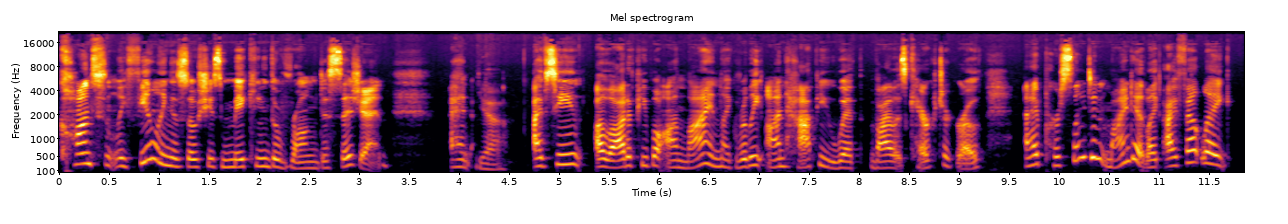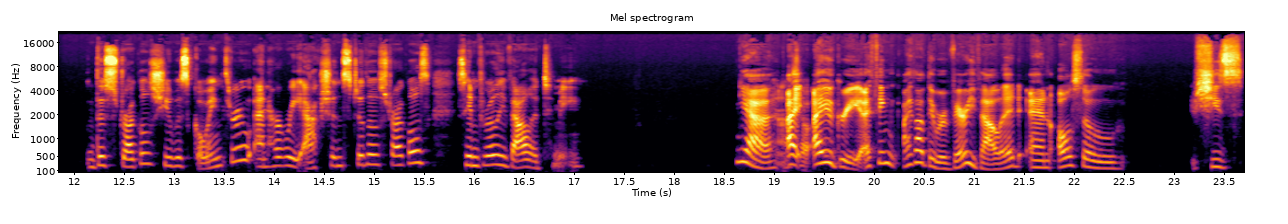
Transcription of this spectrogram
constantly feeling as though she's making the wrong decision and yeah. I've seen a lot of people online like really unhappy with Violet's character growth. And I personally didn't mind it. Like I felt like the struggles she was going through and her reactions to those struggles seemed really valid to me. Yeah, yeah so. I, I agree. I think I thought they were very valid. And also she's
